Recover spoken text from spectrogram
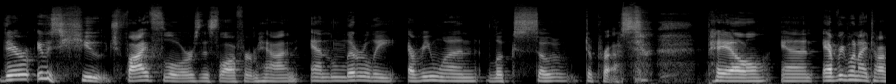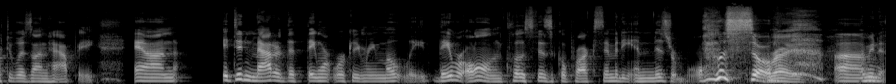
there it was huge, five floors. This law firm had, and literally everyone looked so depressed, pale, and everyone I talked to was unhappy. And it didn't matter that they weren't working remotely; they were all in close physical proximity and miserable. so, Right. I um, mean,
